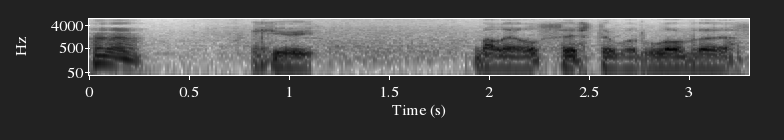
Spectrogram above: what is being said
Huh. Cute. My little sister would love this.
